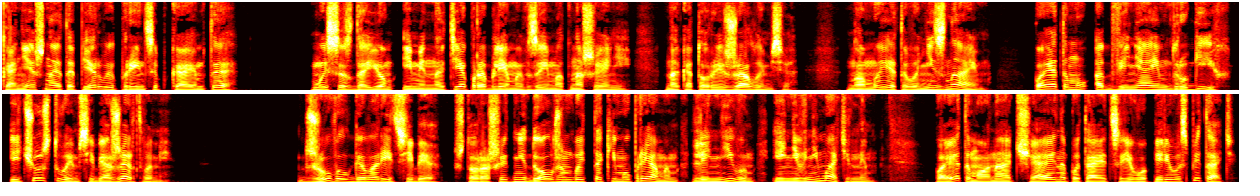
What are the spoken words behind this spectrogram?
Конечно, это первый принцип КМТ. Мы создаем именно те проблемы взаимоотношений, на которые жалуемся, но мы этого не знаем, поэтому обвиняем других и чувствуем себя жертвами. Джувел говорит себе, что Рашид не должен быть таким упрямым, ленивым и невнимательным, поэтому она отчаянно пытается его перевоспитать,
